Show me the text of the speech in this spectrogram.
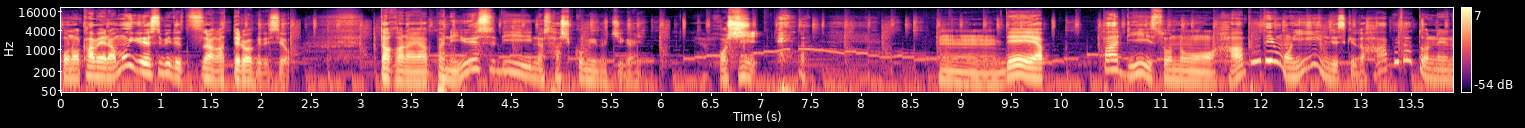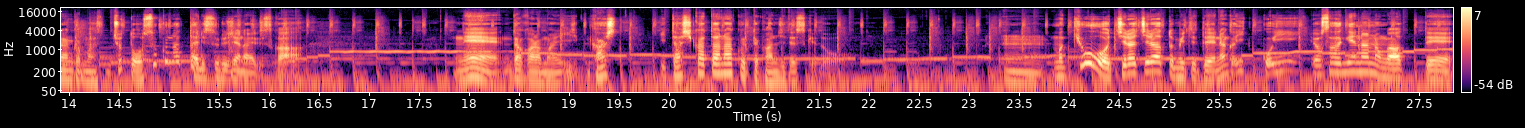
このカメラも USB でつながってるわけですよ。だからやっぱりね、USB の差し込み口が欲しい。うん、で、やっぱりそのハブでもいいんですけど、ハブだとね、なんかまあちょっと遅くなったりするじゃないですか。ねえ、だからまあ、致し方なくって感じですけど、うん。まあ、今日ちらちらと見ててなんか一個いい良さげなのがあって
